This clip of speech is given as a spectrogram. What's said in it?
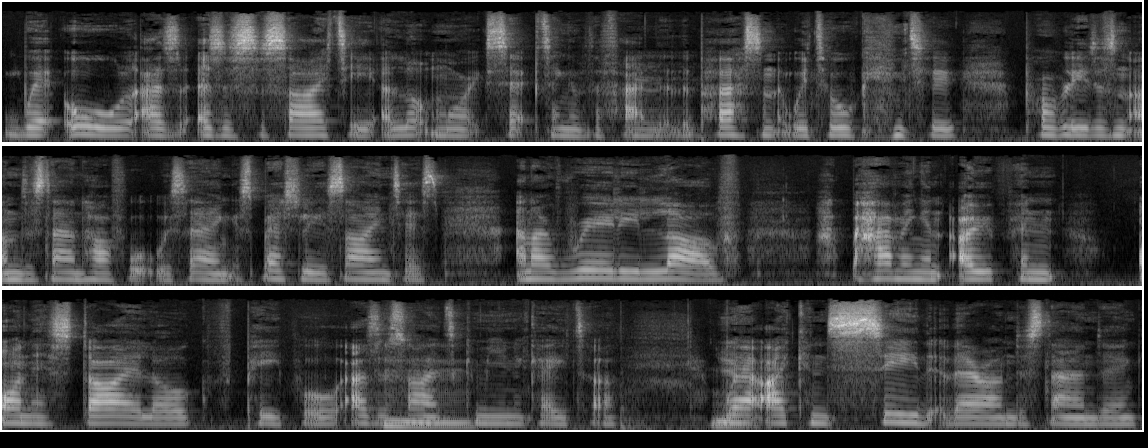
we're all as as a society a lot more accepting of the fact that the mm. person that we're talking to probably doesn't understand half what we're saying especially a scientist. And i really love having an open honest dialogue for people as a science mm. communicator where I can see that they're understanding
